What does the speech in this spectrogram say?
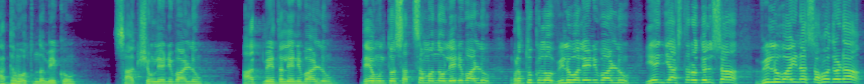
అర్థమవుతుందా మీకు? సాక్ష్యం లేని వాళ్ళు ఆత్మీయత లేని వాళ్ళు దేవునితో సత్సంబంధం లేని వాళ్ళు బ్రతుకులో విలువ లేని వాళ్ళు ఏం చేస్తారో తెలుసా? విలువైన సహోదరుడా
